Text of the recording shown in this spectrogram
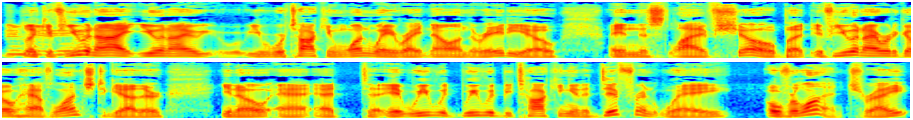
like if you and I, you and I, we were talking one way right now on the radio in this live show. But if you and I were to go have lunch together, you know, at, at uh, it, we would we would be talking in a different way over lunch, right?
